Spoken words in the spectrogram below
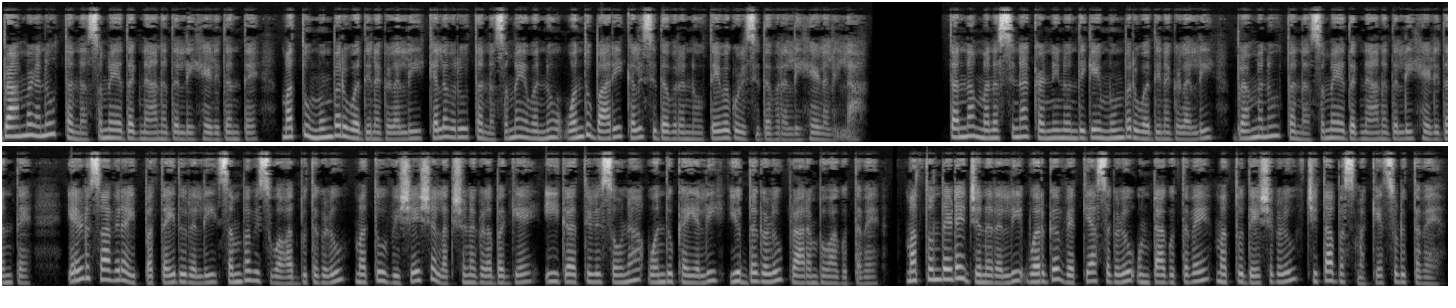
ಬ್ರಾಹ್ಮಣನು ತನ್ನ ಸಮಯದ ಜ್ಞಾನದಲ್ಲಿ ಹೇಳಿದಂತೆ ಮತ್ತು ಮುಂಬರುವ ದಿನಗಳಲ್ಲಿ ಕೆಲವರು ತನ್ನ ಸಮಯವನ್ನು ಒಂದು ಬಾರಿ ಕಲಿಸಿದವರನ್ನು ತೇವಗೊಳಿಸಿದವರಲ್ಲಿ ಹೇಳಲಿಲ್ಲ. ತನ್ನ ಮನಸ್ಸಿನ ಕಣ್ಣಿನೊಂದಿಗೆ ಮುಂಬರುವ ದಿನಗಳಲ್ಲಿ ಬ್ರಹ್ಮನು ತನ್ನ ಸಮಯದ ಜ್ಞಾನದಲ್ಲಿ ಹೇಳಿದಂತೆ ಎರಡು ಸಾವಿರ ಇಪ್ಪತ್ತೈದರಲ್ಲಿ ಸಂಭವಿಸುವ ಅದ್ಭುತಗಳು ಮತ್ತು ವಿಶೇಷ ಲಕ್ಷಣಗಳ ಬಗ್ಗೆ ಈಗ ತಿಳಿಸೋಣ. ಒಂದು ಕೈಯಲ್ಲಿ ಯುದ್ಧಗಳು ಪ್ರಾರಂಭವಾಗುತ್ತವೆ. ಮತ್ತೊಂದೆಡೆ ಜನರಲ್ಲಿ ವರ್ಗ ವ್ಯತ್ಯಾಸಗಳು ಉಂಟಾಗುತ್ತವೆ ಮತ್ತು ದೇಶಗಳು ಚಿತಾಭಸ್ಮಕ್ಕೆ ಸುಡುತ್ತವೆ.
